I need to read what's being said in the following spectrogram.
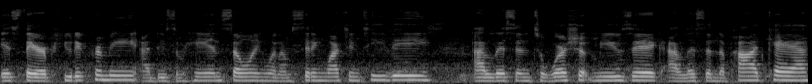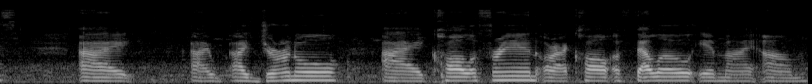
is therapeutic for me. I do some hand sewing when I'm sitting watching TV. I listen to worship music. I listen to podcasts. I, I, I journal. I call a friend or I call a fellow in my um,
